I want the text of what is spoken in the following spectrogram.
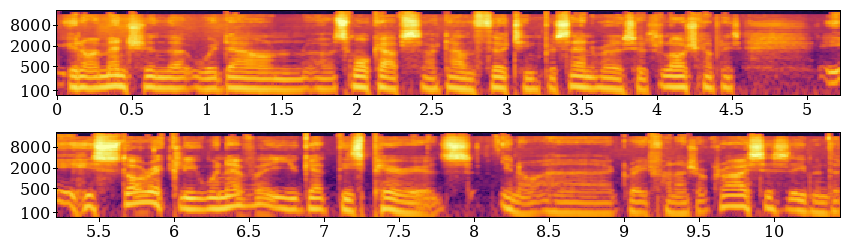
you know, I mentioned that we're down, uh, small caps are down 13% relative to large companies. Historically, whenever you get these periods, you know, uh, great financial crisis, even the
